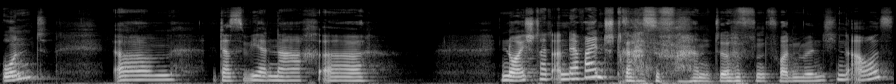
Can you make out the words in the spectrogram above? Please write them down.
und ähm, dass wir nach äh, Neustadt an der Weinstraße fahren dürfen von München aus.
